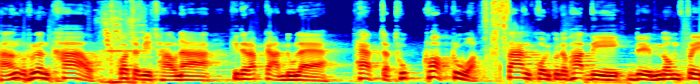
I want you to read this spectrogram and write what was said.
ทั้งเรื่องข้าวก็จะมีชาวนาที่ได้รับการดูแล แทบจะทุกครอบครัว สร้างคนคุณภาพดี ดื่มนมฟรี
